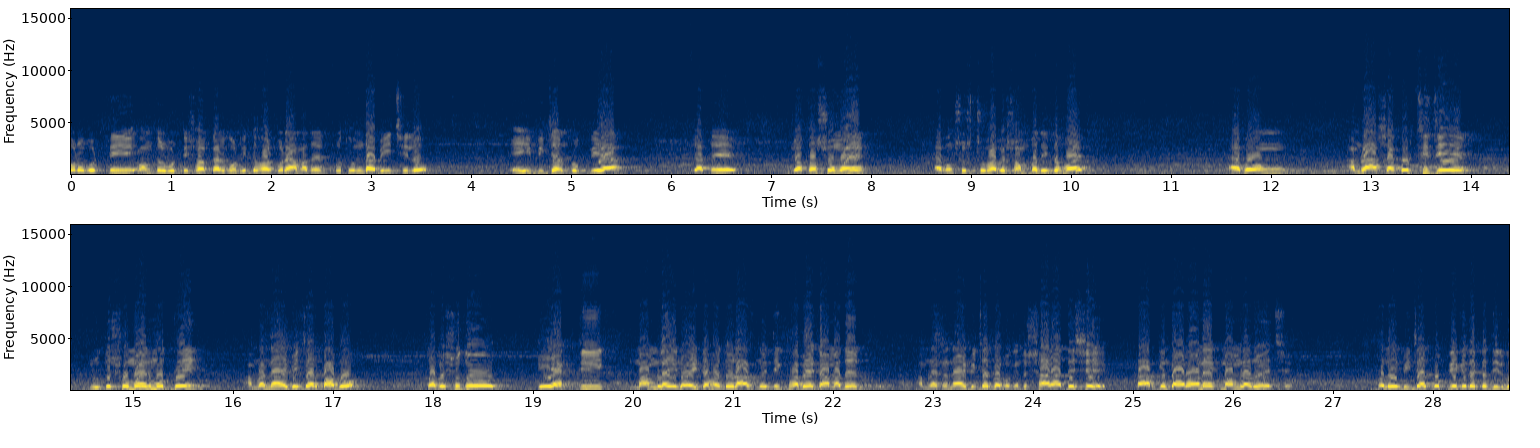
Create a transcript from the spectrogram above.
পরবর্তী অন্তর্বর্তী সরকার গঠিত হওয়ার পরে আমাদের প্রথম দাবি ছিল এই বিচার প্রক্রিয়া যাতে যথাসময়ে এবং সুষ্ঠুভাবে সম্পাদিত হয়। এবং আমরা আশা করছি যে দ্রুত সময়ের মধ্যেই আমরা ন্যায় বিচার পাবো। তবে শুধু এই একটি মামলাই নয়, এটা হয়তো রাজনৈতিকভাবে এটা আমাদের, আমরা একটা ন্যায় বিচার পাবো, কিন্তু সারা দেশে তার কিন্তু আরও অনেক মামলা রয়েছে। ফলে এই বিচার প্রক্রিয়া কিন্তু একটা দীর্ঘ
